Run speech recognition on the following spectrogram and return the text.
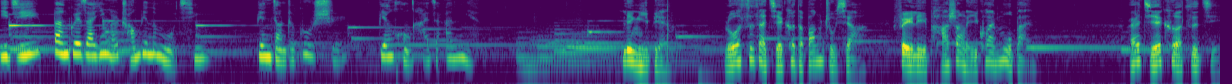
以及半跪在婴儿床边的母亲，边讲着故事，边哄孩子安眠。另一边，罗斯在杰克的帮助下费力爬上了一块木板，而杰克自己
